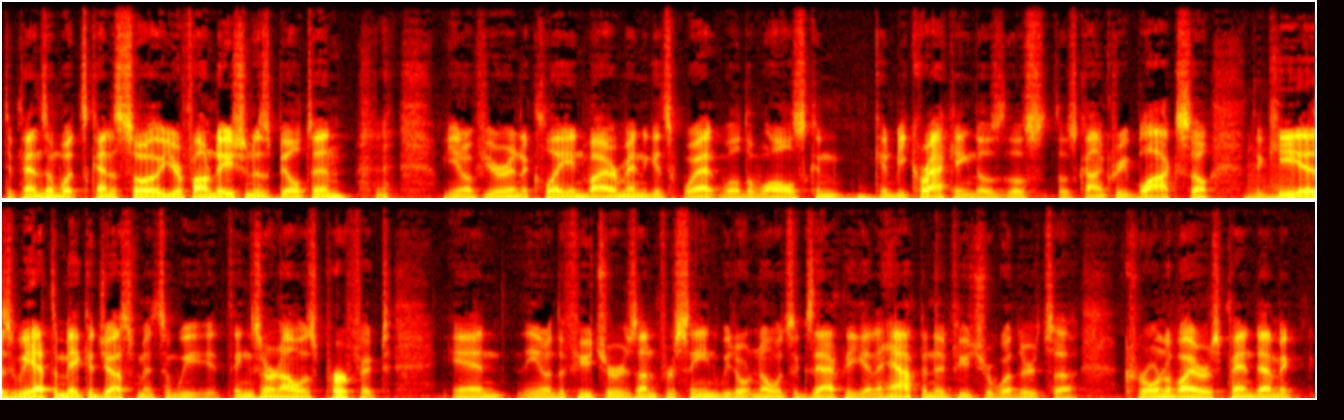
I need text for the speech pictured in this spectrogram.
depends on what kind of soil your foundation is built in. you know, if you're in a clay environment, it gets wet. Well, the walls can can be cracking those those those concrete blocks. So mm-hmm. the key is we have to make adjustments, and we things aren't always perfect and you know the future is unforeseen. We don't know what's exactly going to happen in the future, whether it's a coronavirus pandemic,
